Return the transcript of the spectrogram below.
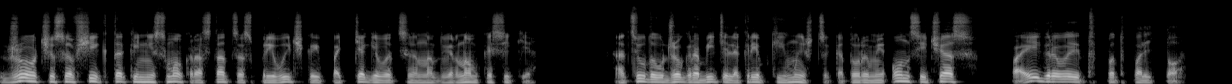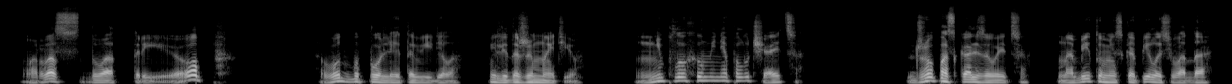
Джо, часовщик, так и не смог расстаться с привычкой подтягиваться на дверном косяке. Отсюда у Джо грабителя крепкие мышцы, которыми он сейчас поигрывает под пальто. Раз, два, три, оп. Вот бы Полли это видела. Или даже Мэтью. Неплохо у меня получается. Джо поскальзывается. На битуме скопилась вода.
